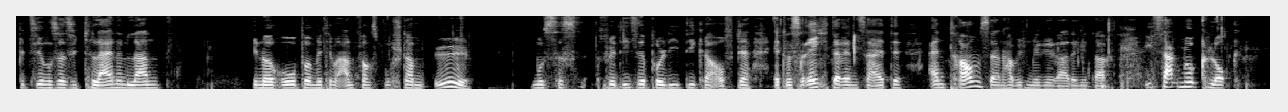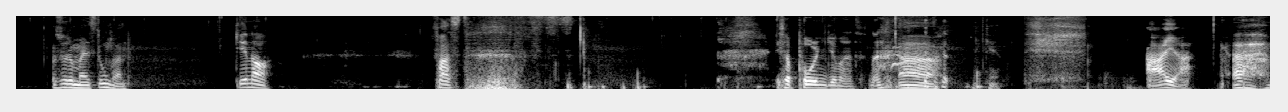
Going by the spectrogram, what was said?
beziehungsweise kleinen Land in Europa mit dem Anfangsbuchstaben Ö muss das für diese Politiker auf der etwas rechteren Seite ein Traum sein, habe ich mir gerade gedacht. Ich sag nur Glock. Also du meinst Ungarn? Genau. Fast. Ich habe Polen gemeint. Ne? Ah, okay. Ah ja. Ah,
